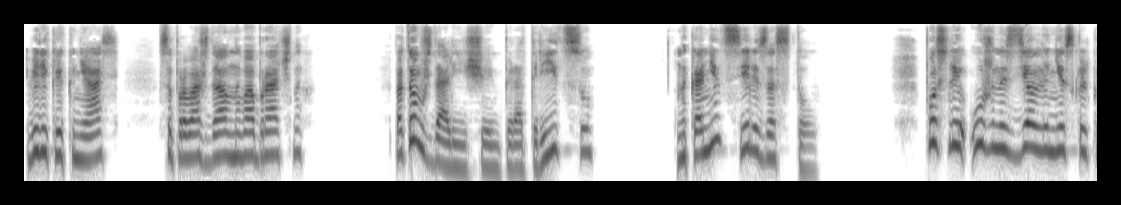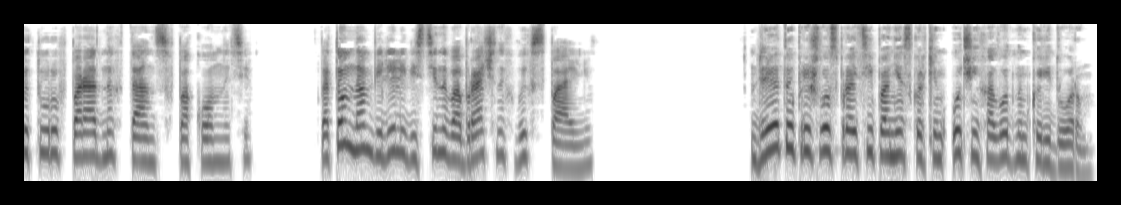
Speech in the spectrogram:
Великий князь сопровождал новобрачных. Потом ждали еще императрицу. Наконец сели за стол. После ужина сделали несколько туров парадных танцев по комнате. Потом нам велели вести новобрачных в их спальню. Для этого пришлось пройти по нескольким очень холодным коридорам,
